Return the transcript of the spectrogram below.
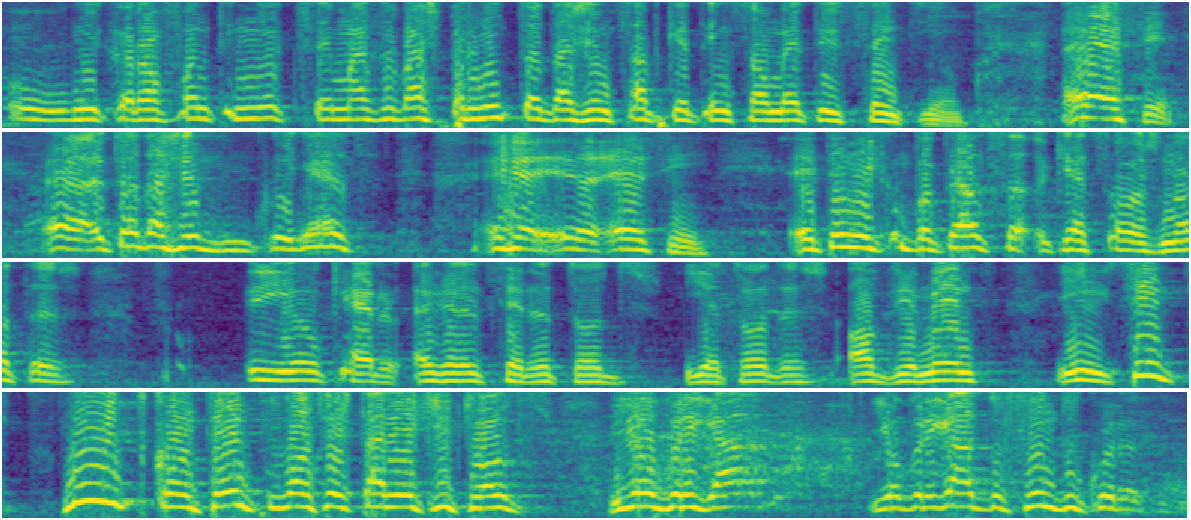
o microfone tinha que ser mais abaixo para mim, toda a gente sabe que eu tenho só 1,61m. É assim, é, toda a gente me conhece. É, é, é, assim, eu tenho aqui um papel que é só as notas e eu quero agradecer a todos e a todas, obviamente, e sinto muito contente por vocês estarem aqui todos. E obrigado, e obrigado do fundo do coração.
